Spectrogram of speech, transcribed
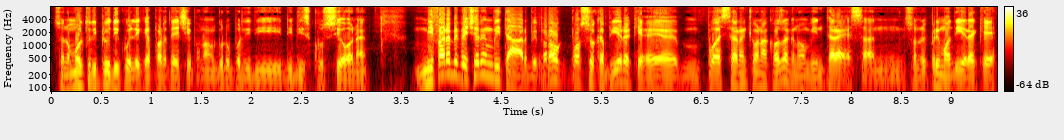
sono molto di più di quelli che partecipano al gruppo di, di, di, discussione. Mi farebbe piacere invitarvi, però posso capire che può essere anche una cosa che non vi interessa. Sono il primo a dire che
